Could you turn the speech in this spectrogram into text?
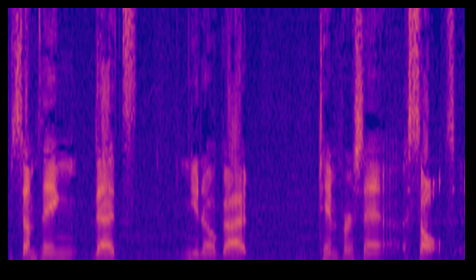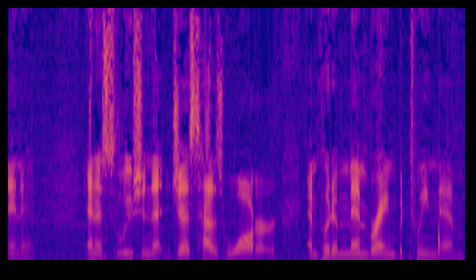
something that's you know got ten percent salt in it, and a solution that just has water, and put a membrane between them,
